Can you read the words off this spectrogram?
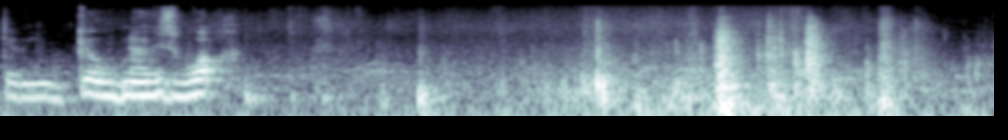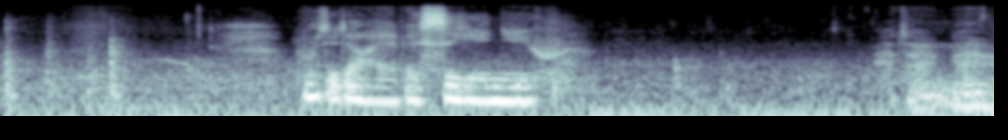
Doing God knows what. What did I ever see in you? I don't know.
